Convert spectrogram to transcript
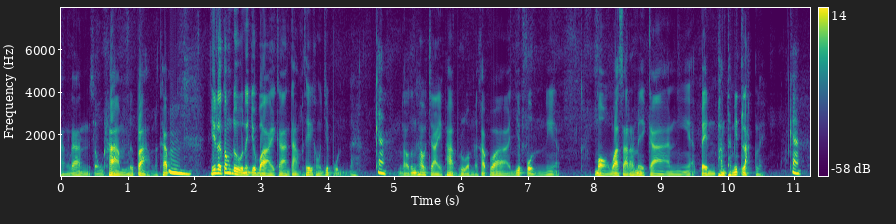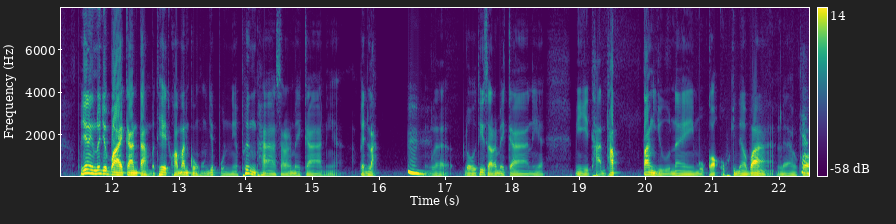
ทางด้านสงครามหรือเปล่านะครับอืมทีนี้เราต้องดูนโยบายการต่างประเทศของญี่ปุ่นนะค่ะเราต้องเข้าใจภาพรวมนะครับว่าญี่ปุ่นเนี่ยมองว่าสหรัฐอเมริกาเนี่ยเป็นพันธมิตรหลักเลยค่ะเพราะฉะนั้นนโยบายการต่างประเทศความมั่นคงของญี่ปุ่นเนี่ยพึ่งพาสหรัฐอเมริกาเนี่ยเป็นหลักอืมและโดยที่สหรัฐอเมริกาเนี่ยมีฐานทัพตั้งอยู่ในหมู่เกาะโอกินาวาแล้วก็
